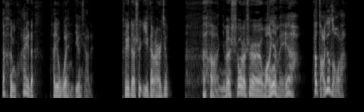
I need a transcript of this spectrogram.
但很快的他又稳定下来，推的是一干二净。哈哈，你们说的是王艳梅啊？她早就走了。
